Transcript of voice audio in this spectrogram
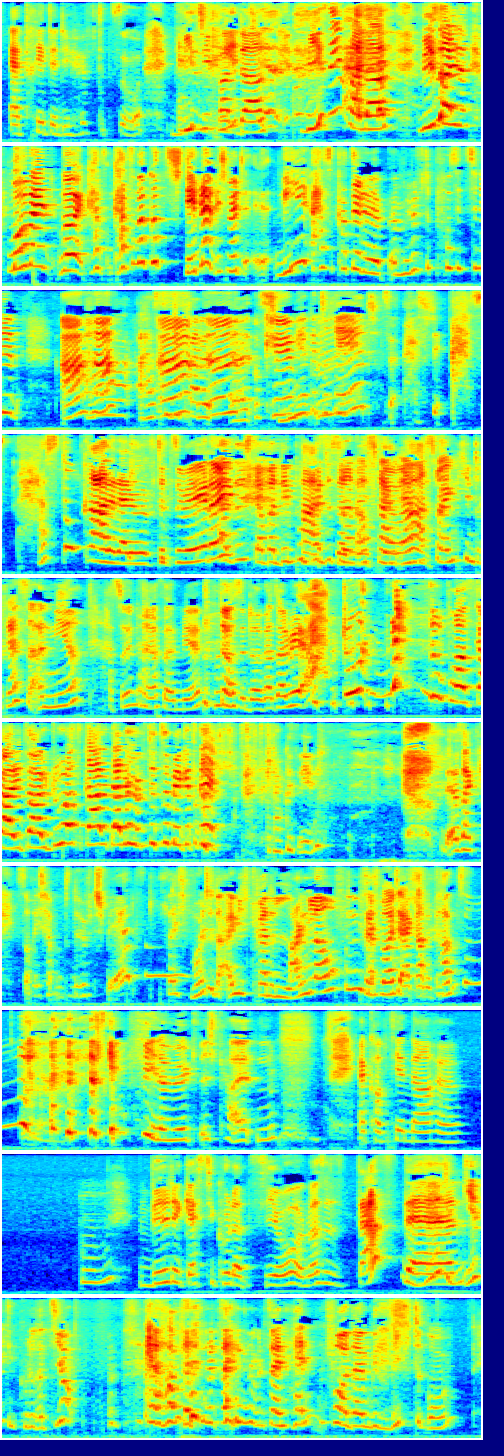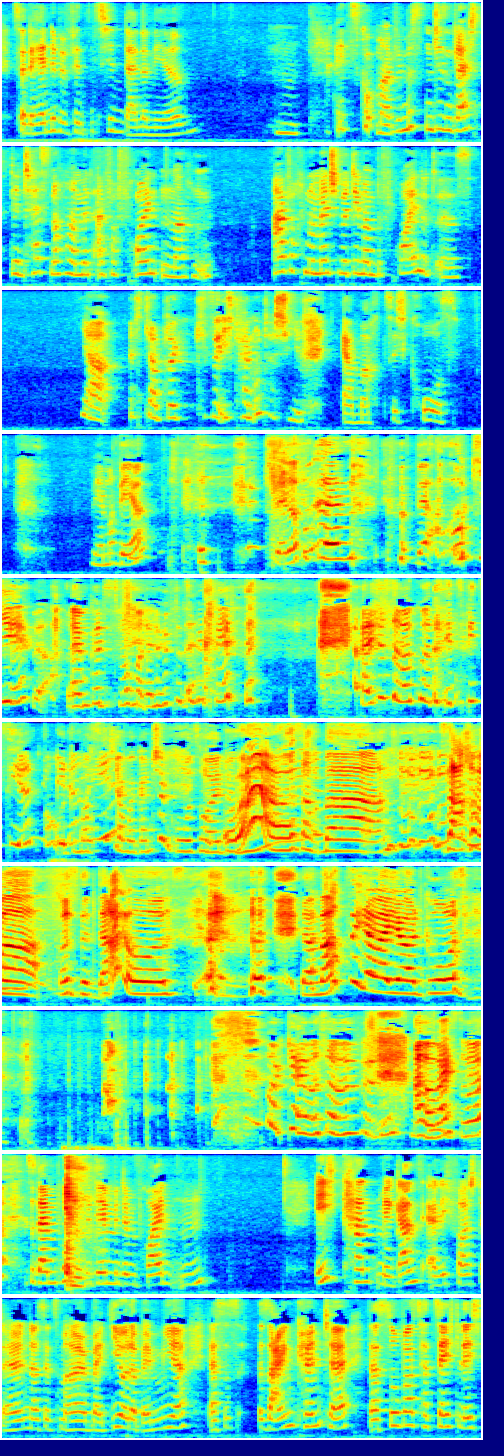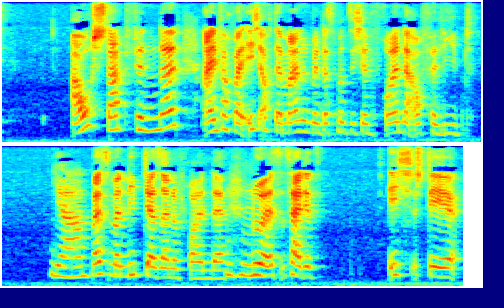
Er dreht dir die Hüfte zu. Wie Er sieht man das? Wie sieht man das? Wie soll ich... Moment, Moment. Kannst, kannst du mal kurz stehen bleiben? Ich möchte... Wie hast du gerade deine ähm, Hüfte positioniert? Aha. Ah, hast du die ah, gerade ah, äh, okay. zu mir Mhm. gedreht? Hast du, hast, hast du gerade deine Hüfte zu mir gedreht? Also ich glaube, an dem Punkt Hast könntest du dann auch fragen, äh, gemacht. hast du eigentlich Interesse an mir? Hast du Interesse an mir? Du hast Interesse an mir. Ah, Du, du brauchst gar nicht sagen, du hast gerade deine Hüfte zu mir gedreht. Genau gesehen. Und er sagt, sorry, ich habe ein bisschen Hüftschmerzen. Ich wollte da eigentlich gerade langlaufen. Vielleicht wollte er gerade tanzen. es gibt viele Möglichkeiten. Er kommt hier nahe. Mhm. Wilde Gestikulation. Was ist das Wilde denn? Gestikulation. Er hampelt mit seinen, mit seinen Händen vor deinem Gesicht rum. Seine Hände befinden sich in deiner Nähe. Hm. Jetzt guck mal, wir müssten diesen gleich den Test nochmal mit einfach Freunden machen. Einfach nur Menschen, mit denen man befreundet ist. Ja, ich glaube, da sehe ich keinen Unterschied. Er macht sich groß. Wer macht Wer? Stell vor. Ähm, Wer? okay. Ja. Ähm, könntest du nochmal deine Hüfte zu mir drehen? Kann ich das nochmal kurz inspizieren? Oh, du machst dich aber ganz schön groß heute. Wow, sag mal. Sag mal, was ist denn da los? da macht sich aber jemand groß. Okay, was haben wir für dich? Aber weißt du, zu deinem Punkt mit dem mit den Freunden, ich kann mir ganz ehrlich vorstellen, dass jetzt mal bei dir oder bei mir, dass es sein könnte, dass sowas tatsächlich auch stattfindet, einfach weil ich auch der Meinung bin, dass man sich in Freunde auch verliebt. Ja. Weißt du, man liebt ja seine Freunde. Mhm. Nur es ist halt jetzt, ich stehe,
